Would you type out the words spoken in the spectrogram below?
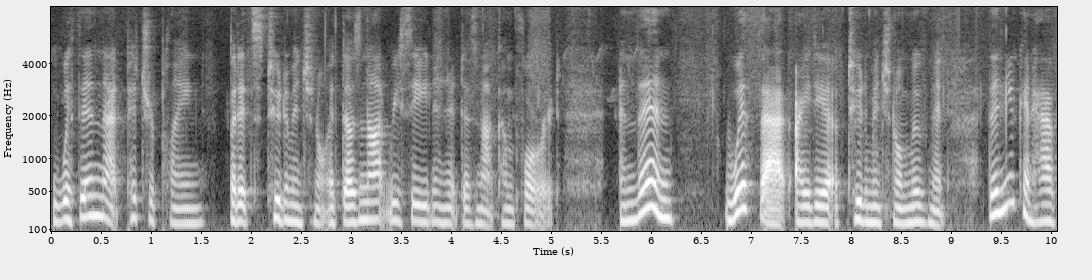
within that picture plane, but it's two dimensional. It does not recede and it does not come forward. And then, with that idea of two dimensional movement, then you can have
